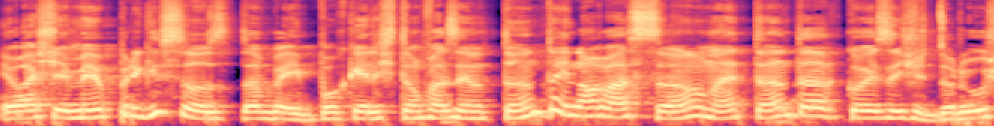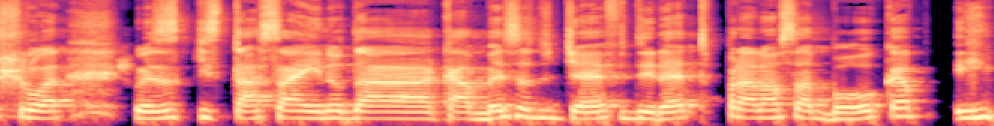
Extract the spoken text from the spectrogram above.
Eu achei meio preguiçoso também, porque eles estão fazendo tanta inovação, né? Tanta coisa esdrúxula, coisas que está saindo da cabeça do Jeff direto para nossa boca e,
